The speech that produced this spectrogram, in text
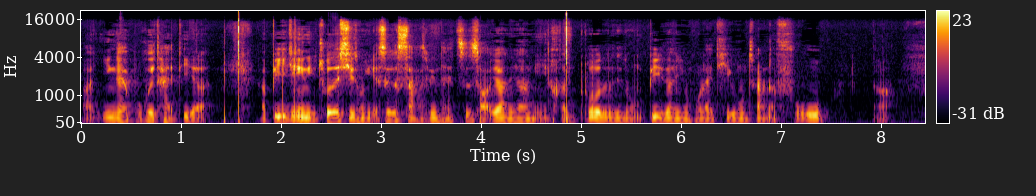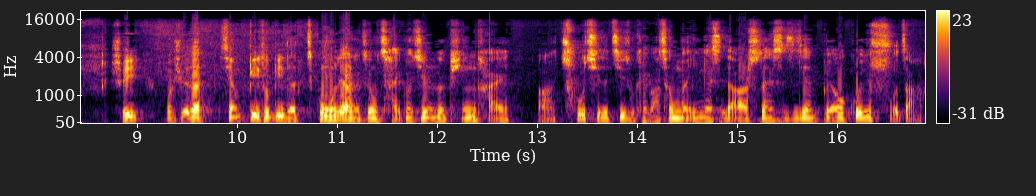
啊，应该不会太低了，啊，毕竟你做的系统也是个 SaaS 平台，至少要让你很多的这种 B 端用户来提供这样的服务，啊，所以我觉得像 B to B 的供应链的这种采购金融的平台。啊，初期的技术开发成本应该是在二十三十之间，不要过于复杂，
